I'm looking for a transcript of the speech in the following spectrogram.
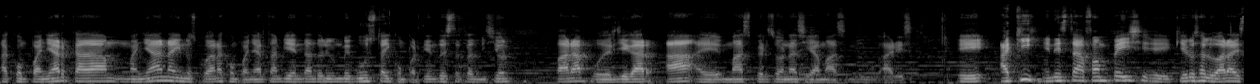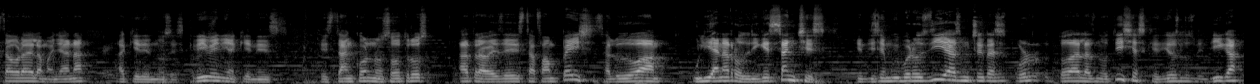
acompañar cada mañana y nos puedan acompañar también dándole un me gusta y compartiendo esta transmisión para poder llegar a eh, más personas y a más lugares. Eh, aquí en esta fanpage eh, quiero saludar a esta hora de la mañana a quienes nos escriben y a quienes están con nosotros a través de esta fanpage. Saludo a Juliana Rodríguez Sánchez, quien dice muy buenos días, muchas gracias por todas las noticias, que Dios los bendiga,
